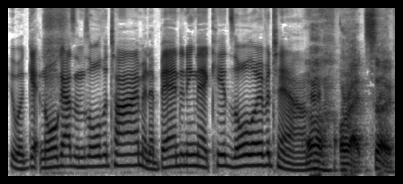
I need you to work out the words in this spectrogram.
who are getting orgasms all the time and abandoning their kids all over town. Oh, all right. So,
